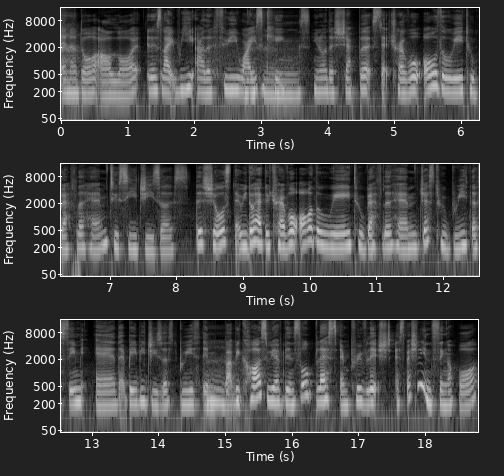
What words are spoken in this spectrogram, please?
and adore our Lord. It is like we are the three wise mm-hmm. kings, you know, the shepherds that travel all the way to Bethlehem to see Jesus. This shows that we don't have to travel all the way to Bethlehem just to breathe the same air that baby Jesus breathed in. Hmm. But because we have been so blessed and privileged, especially in Singapore,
